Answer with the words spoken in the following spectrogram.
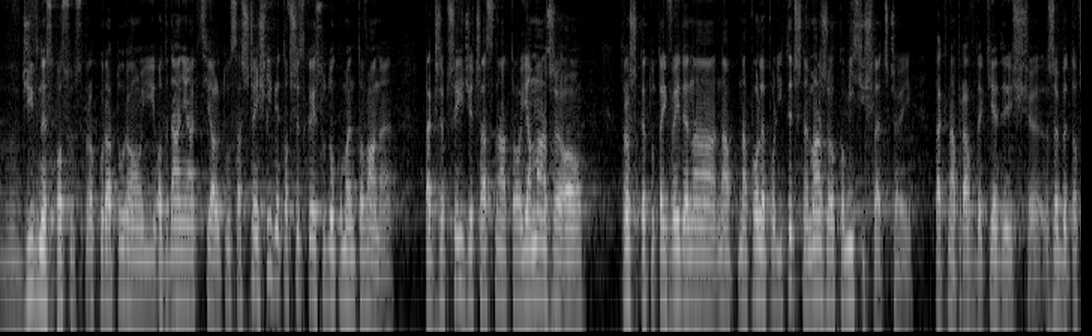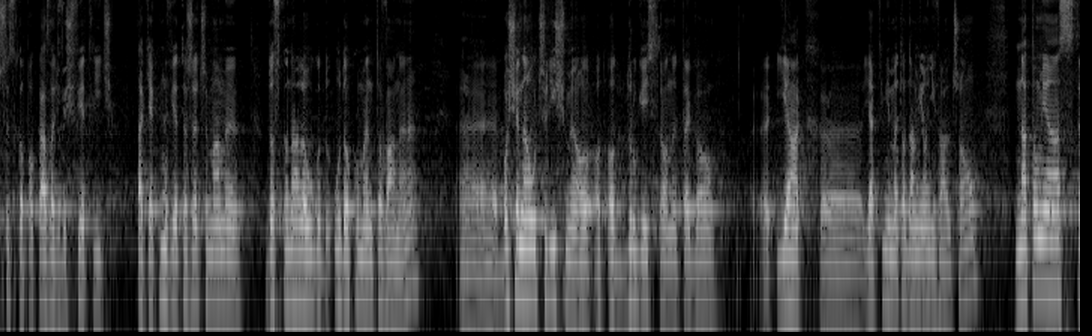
w dziwny sposób z prokuraturą i oddanie akcji Altusa. Szczęśliwie to wszystko jest udokumentowane, także przyjdzie czas na to. Ja marzę o, troszkę tutaj wejdę na, na, na pole polityczne, marzę o komisji śledczej tak naprawdę kiedyś, żeby to wszystko pokazać, wyświetlić. Tak jak mówię, te rzeczy mamy doskonale ud- udokumentowane, e, bo się nauczyliśmy od, od drugiej strony tego, jak, e, jakimi metodami oni walczą. Natomiast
